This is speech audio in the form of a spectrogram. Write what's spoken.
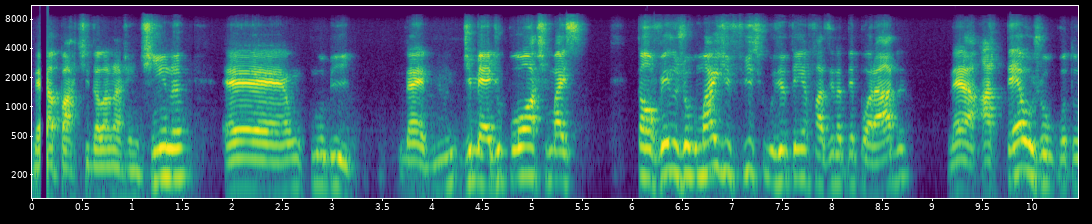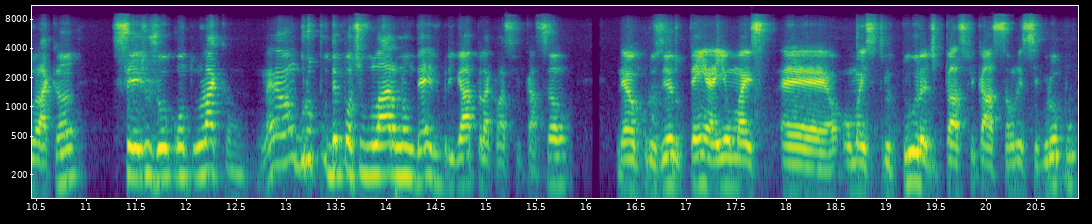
né, a partida lá na Argentina. É um clube né, de médio porte, mas talvez o jogo mais difícil que o Cruzeiro tenha a fazer na temporada, né, até o jogo contra o Huracan, seja o jogo contra o Huracan. Né? É um grupo Deportivo Lara não deve brigar pela classificação, né, o Cruzeiro tem aí uma, é, uma estrutura de classificação nesse grupo,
